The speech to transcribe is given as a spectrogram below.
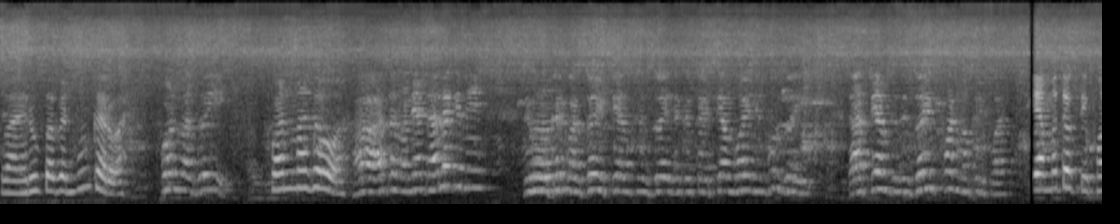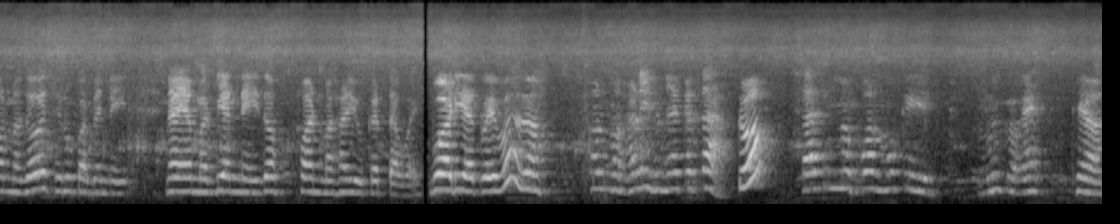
તો આ રૂપાબેન શું કરવા? ફોનમાં જોઈ ફોનમાં જોવો. હા તો મને ચાલે કે નહીં? હું ઘડીક વાર જોઈ ટેમ સુધી જોઈ નકર કઈ ટેમ હોય ને શું જોઈ. આ ટેમ સુધી જોઈ ફોનમાં ઘડીક વાર એમ હતો કે તે ફોનમાં જોવે છે રૂપાબેન ને ના અમાર બેન ને ઈ જો ફોનમાં હળિયું કરતા હોય. બોડિયા તો એવા જો ફોનમાં હળી ન કરતા. તો? સાચીમાં ફોન મૂકી મૂક્યો હે. થયા.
